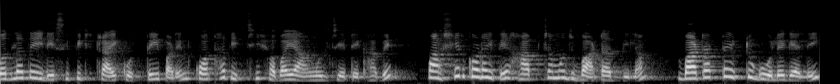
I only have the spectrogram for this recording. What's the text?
বদলাতে এই রেসিপিটি ট্রাই করতেই পারেন। কথা দিচ্ছি, সবাই আঙুল চেটে খাবে। পাশের কড়াইতে হাফ চামচ বাটার দিলাম। বাটারটা একটু গলে গেলেই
